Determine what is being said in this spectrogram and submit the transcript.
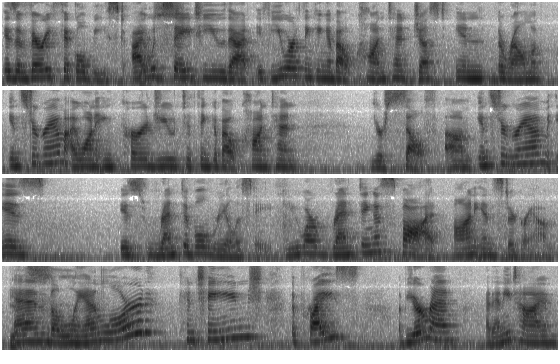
is a very fickle beast. I would say to you that if you are thinking about content just in the realm of Instagram, I want to encourage you to think about content yourself. Um, Instagram is is rentable real estate. You are renting a spot on Instagram, Yes. and the landlord can change the price of your rent at any time,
